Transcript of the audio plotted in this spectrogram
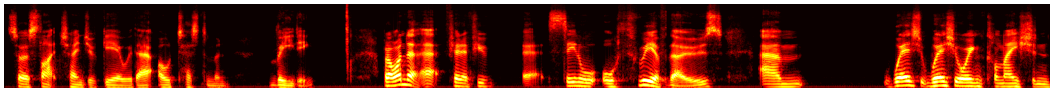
So, a slight change of gear with our Old Testament reading. But I wonder, uh, Fiona, if you've uh, seen all, all, three of those, um, where's where's your inclination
